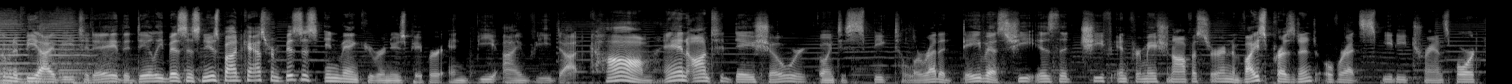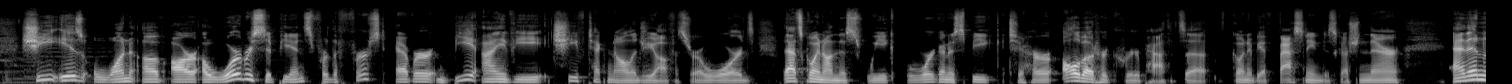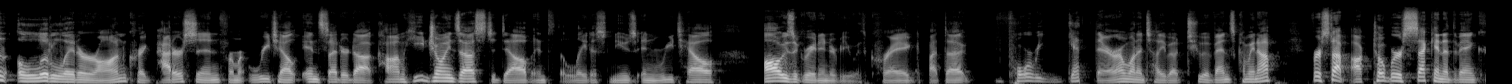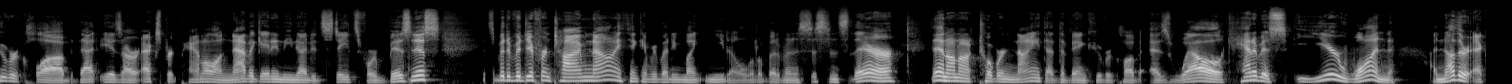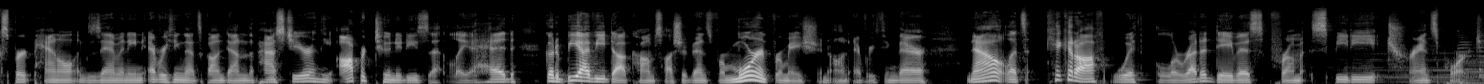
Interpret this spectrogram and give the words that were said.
Welcome to BIV Today, the daily business news podcast from Business in Vancouver newspaper and BIV.com. And on today's show, we're going to speak to Loretta Davis. She is the Chief Information Officer and Vice President over at Speedy Transport. She is one of our award recipients for the first ever BIV Chief Technology Officer Awards. That's going on this week. We're going to speak to her all about her career path. It's a, going to be a fascinating discussion there. And then a little later on, Craig Patterson from retailinsider.com, he joins us to delve into the latest news in retail. Always a great interview with Craig. But uh, before we get there, I want to tell you about two events coming up. First up, October 2nd at the Vancouver Club. That is our expert panel on navigating the United States for business. It's a bit of a different time now. and I think everybody might need a little bit of an assistance there. Then on October 9th at the Vancouver Club as well, Cannabis Year One another expert panel examining everything that's gone down in the past year and the opportunities that lay ahead. Go to biv.com slash events for more information on everything there. Now let's kick it off with Loretta Davis from Speedy Transport.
